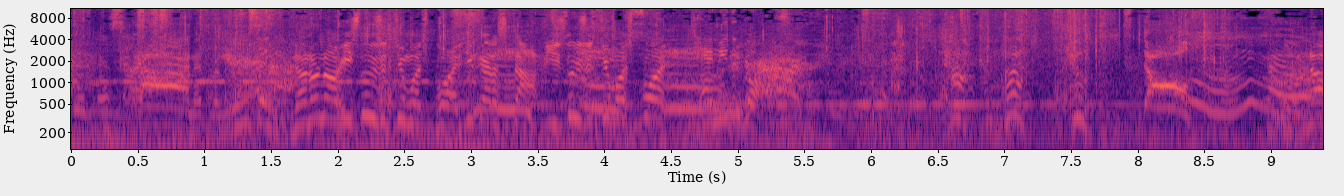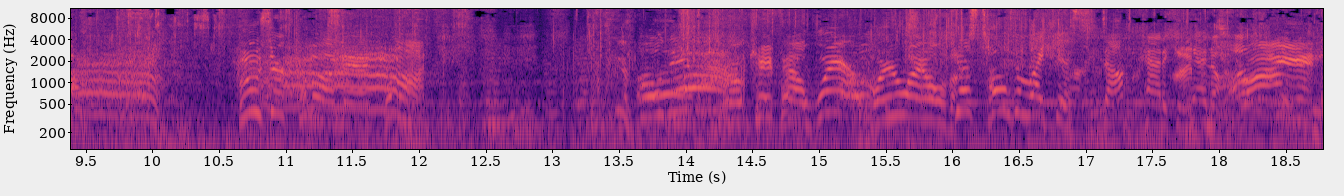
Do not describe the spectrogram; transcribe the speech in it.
Goodness, I it, we're losing. No, no, no. He's losing too much blood. You gotta stop. He's losing too much blood. Hand me the gauze. No! Oh, no. Boozer, come on, man. Come on. Hold him. You're okay, pal. Where? Where do I hold him? Just hold him right there. Stop panicking and Ryan!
